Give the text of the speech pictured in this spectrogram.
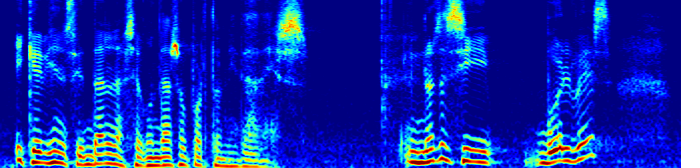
Y qué bien sientan las segundas oportunidades. No sé si vuelves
